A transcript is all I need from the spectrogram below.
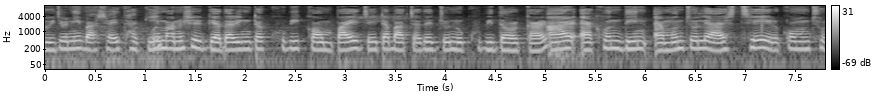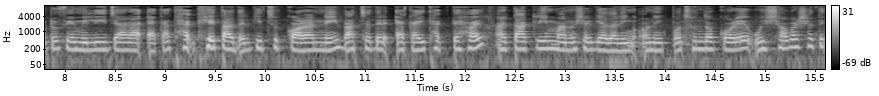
দুইজনই বাসায় থাকি। মানুষের গ্যাদারিংটা খুবই কম পায়, যেটা বাচ্চাদের জন্য খুবই দরকার। আর এখন দিন এমন চলে আসছে, এরকম ছোট ফ্যামিলি যারা একা থাকে, তাদের কিছু করার নেই, বাচ্চাদের একাই থাকতে হয়। আর তাকরিম মানুষের গ্যাদারিং অনেক পছন্দ করে ওই সবার সাথে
